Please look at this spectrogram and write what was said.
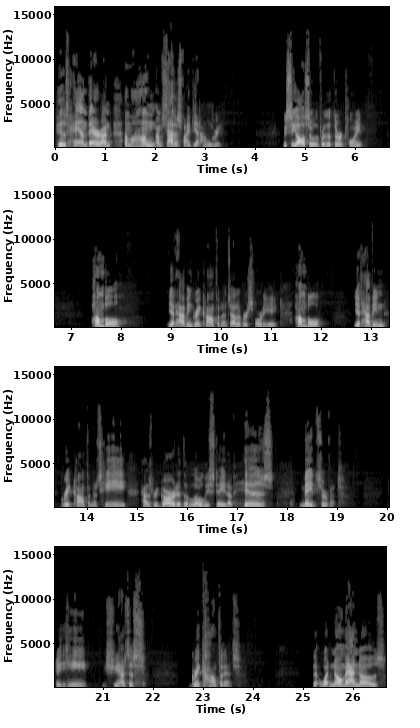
His hand there. I'm, I'm, hung, I'm satisfied yet hungry. We see also, for the third point, humble yet having great confidence out of verse 48. Humble yet having great confidence. He has regarded the lowly state of his maidservant. He, he she has this great confidence that what no man knows,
